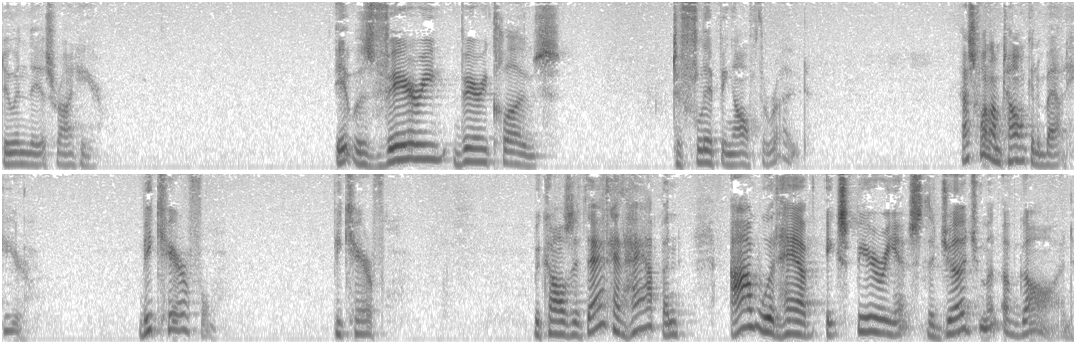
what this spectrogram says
doing this right here. It was very, very close to flipping off the road. That's what I'm talking about here. Be careful. Be careful. Because if that had happened, I would have experienced the judgment of God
